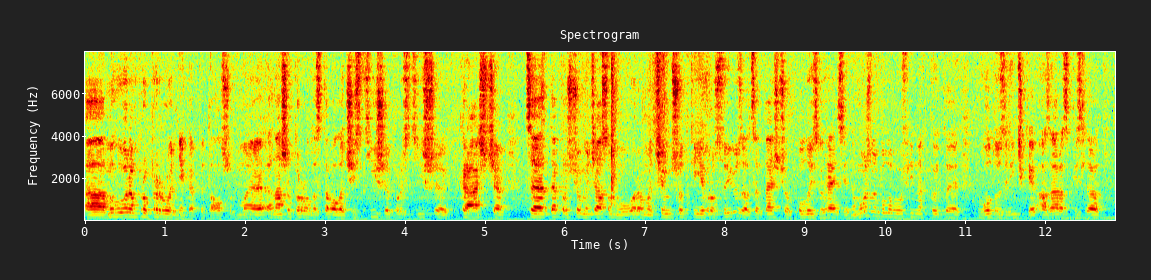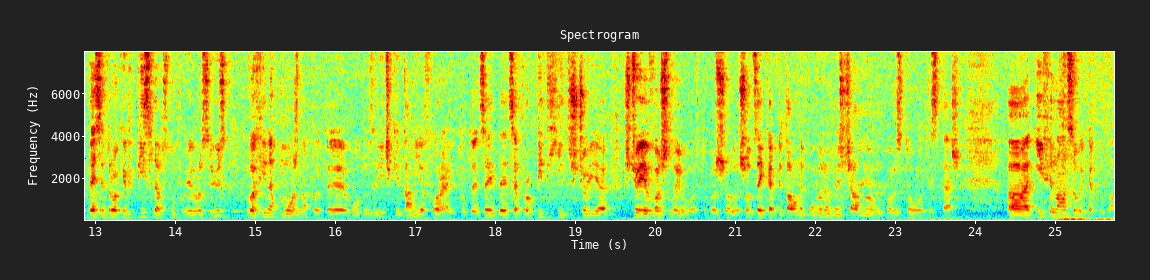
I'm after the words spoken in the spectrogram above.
Е, Ми говоримо про природній капітал, щоб ми, наша природа ставала чистіше, простіше, краще. Це те, про що ми часом говоримо. Чим що таке Євросоюз, а це те, що колись в Греції не можна було в Афінах пити воду з річки, а зараз, після 10 років після вступу в Євросоюз, в Афінах можна пити воду з річки, там є форель. Тобто це йдеться про підхід, що є, що є важливо, тобто що, що цей капітал не повинен нещадно використовуватись теж. І фінансовий капітал.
